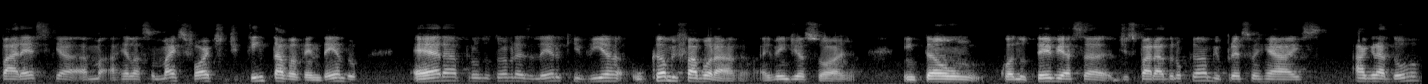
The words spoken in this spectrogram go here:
parece que a, a relação mais forte de quem estava vendendo era produtor brasileiro que via o câmbio favorável, aí vendia soja. Então, quando teve essa disparada no câmbio, o preço em reais agradou,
